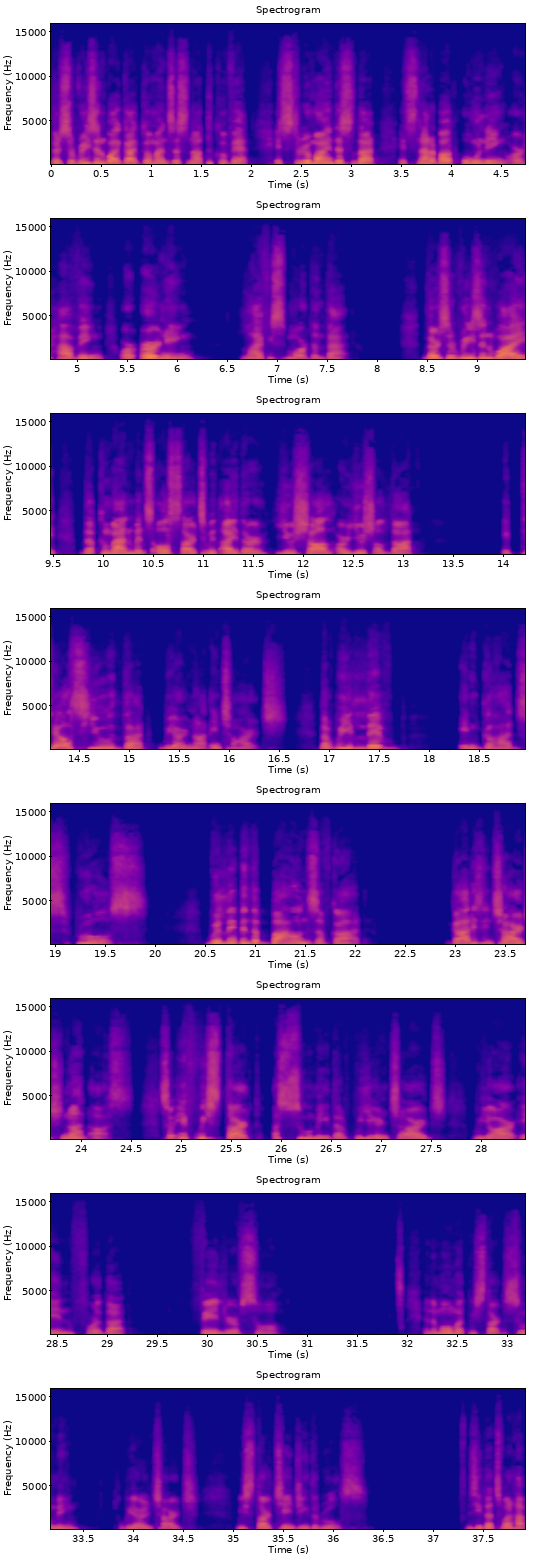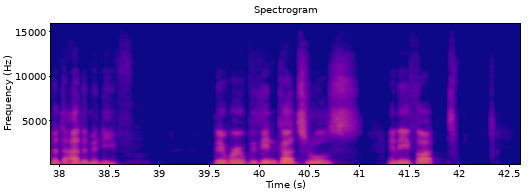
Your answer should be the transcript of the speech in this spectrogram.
There's a reason why God commands us not to covet. It's to remind us that it's not about owning or having or earning. Life is more than that. There's a reason why the commandments all starts with either you shall or you shall not. It tells you that we are not in charge. that we live in God's rules. We live in the bounds of God. God is in charge, not us. So if we start assuming that we are in charge, we are in for that failure of Saul. And the moment we start assuming we are in charge, we start changing the rules. You see, that's what happened to Adam and Eve. They were within God's rules, and they thought,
